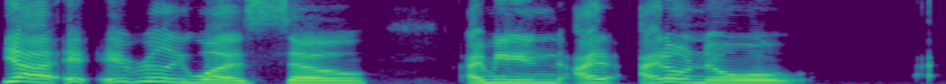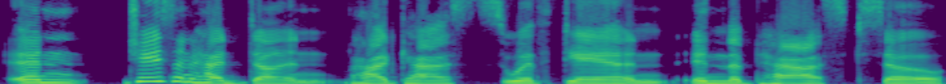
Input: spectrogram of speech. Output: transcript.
yeah it, it really was so i mean i i don't know and jason had done podcasts with dan in the past so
